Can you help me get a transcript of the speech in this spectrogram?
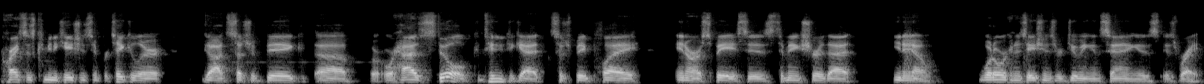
crisis communications in particular got such a big uh, or, or has still continued to get such big play in our space is to make sure that you know what organizations are doing and saying is is right.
